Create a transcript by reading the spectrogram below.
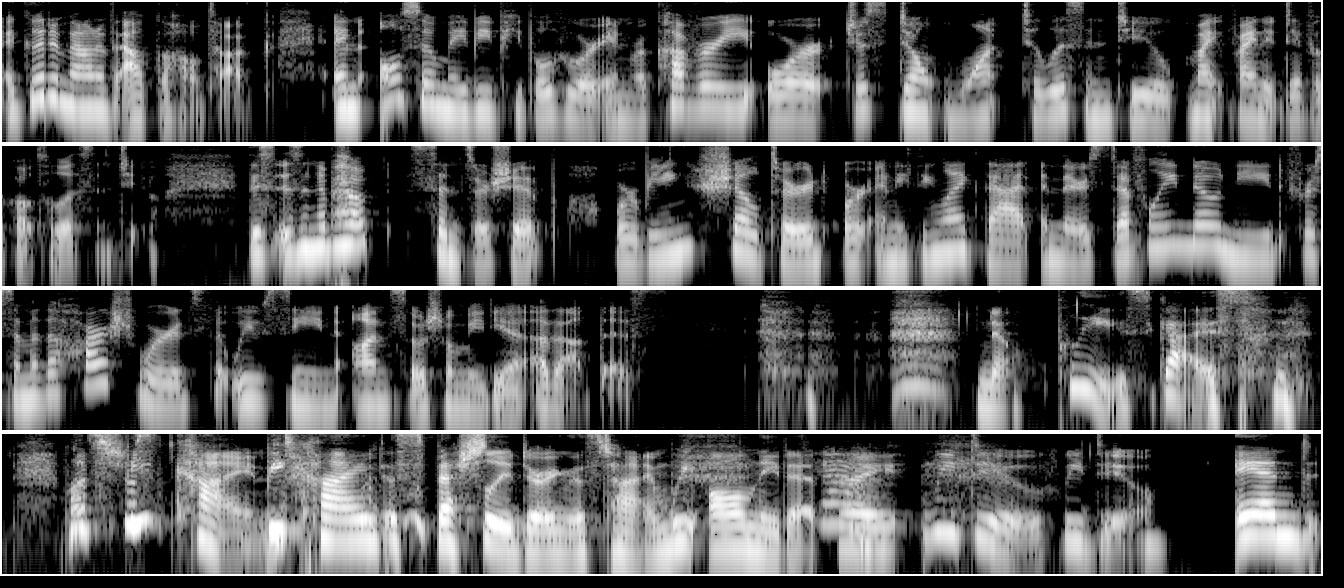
a good amount of alcohol talk. And also maybe people who are in recovery or just don't want to listen to might find it difficult to listen to. This isn't about censorship or being sheltered or anything like that, and there's definitely no need for some of the harsh words that we've seen on social media about this. no, please, guys. Let's, just be kind. Be kind, especially during this time. We all need it, Yeah, right? We do. We do. And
